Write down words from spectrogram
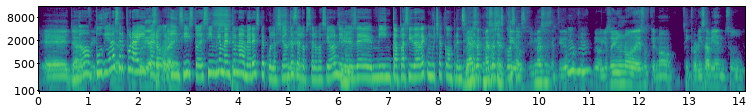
Eh, no, pudiera ser por ahí, pero insisto, es simplemente una mera especulación desde la observación y desde mi incapacidad de mucha comprensión. Me hace, me hace sentido, sí me hace sentido porque yo soy uno de esos que no sincroniza bien su,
